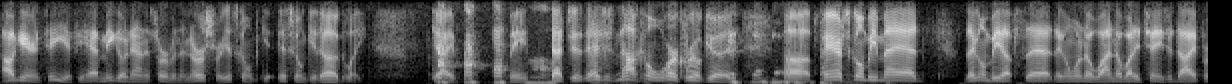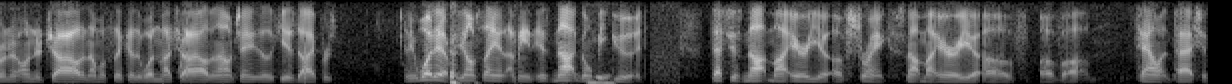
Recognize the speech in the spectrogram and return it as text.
I'll guarantee you, if you have me go down and serve in the nursery, it's gonna get it's gonna get ugly. Okay, I mean that's just that's just not gonna work real good. Uh, parents are gonna be mad. They're gonna be upset. They're gonna want to know why nobody changed a diaper on their, on their child, and I'm gonna say because it wasn't my child, and I don't change other kids' diapers. I mean, whatever. You know what I'm saying? I mean, it's not gonna be good. That's just not my area of strength. It's not my area of of um, talent and passion.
